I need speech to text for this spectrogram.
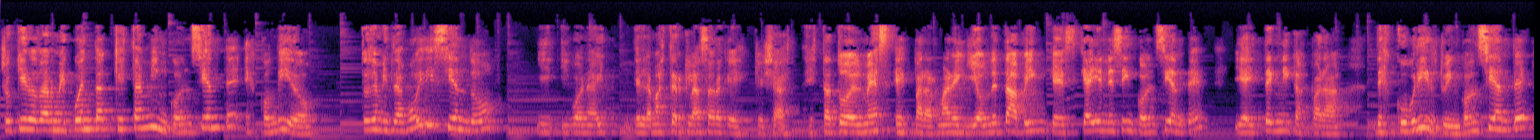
yo quiero darme cuenta que está en mi inconsciente escondido. Entonces, mientras voy diciendo y, bueno, ahí en la masterclass, ahora que, ya está todo el mes, es para armar el guion de tapping, que es que hay en ese inconsciente y hay técnicas para descubrir tu inconsciente,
